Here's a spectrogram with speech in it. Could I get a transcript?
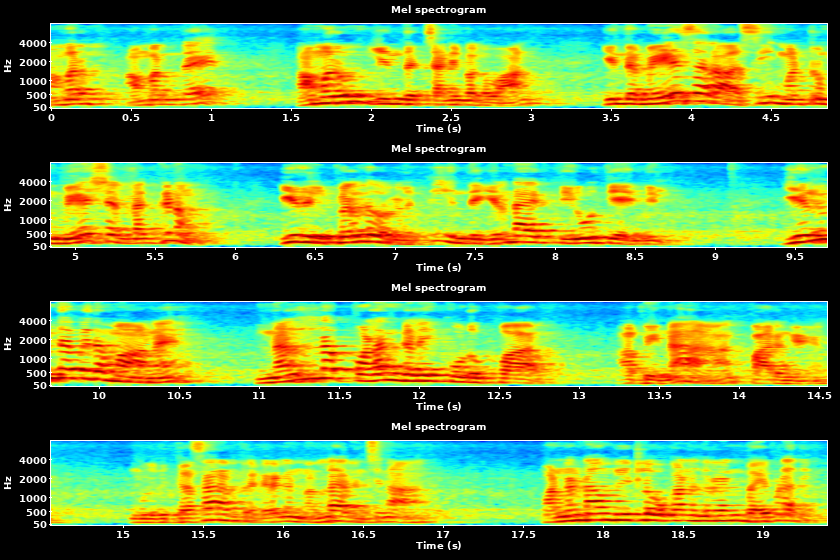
அமர் அமர்ந்த அமரும் இந்த சனி பகவான் இந்த மேச ராசி மற்றும் மேஷ லக்னம் இதில் பிறந்தவர்களுக்கு இந்த இரண்டாயிரத்தி இருபத்தி ஐந்தில் எந்த விதமான நல்ல பலன்களை கொடுப்பார் அப்படின்னா பாருங்க. உங்களுக்கு தசா நடத்துகிற கிரகம் நல்லா இருந்துச்சுன்னா பன்னெண்டாம் வீட்டில் உட்காந்துக்கிறேன்னு பயப்படாதீங்க.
